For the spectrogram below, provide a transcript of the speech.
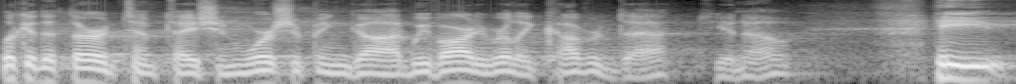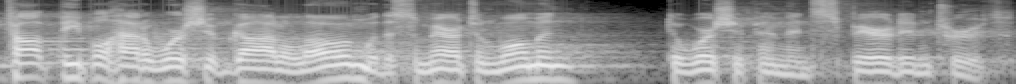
Look at the third temptation, worshiping God. We've already really covered that, you know. He taught people how to worship God alone with the Samaritan woman, to worship him in spirit and truth.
